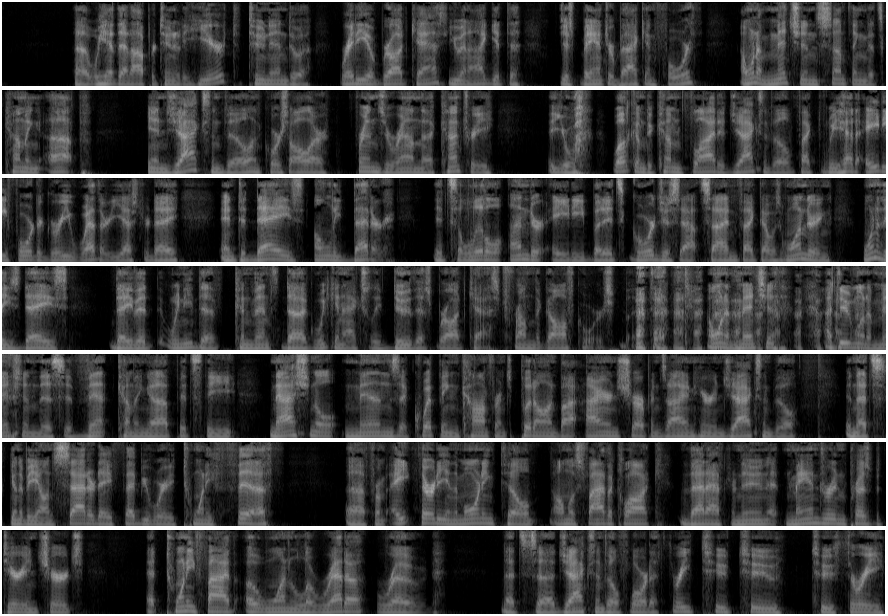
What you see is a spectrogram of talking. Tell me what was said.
Uh, we have that opportunity here to tune into a radio broadcast. You and I get to just banter back and forth. I want to mention something that's coming up in Jacksonville. And of course, all our friends around the country, you're w- welcome to come fly to Jacksonville. In fact, we had 84 degree weather yesterday, and today's only better. It's a little under 80, but it's gorgeous outside. In fact, I was wondering one of these days, David, we need to convince Doug we can actually do this broadcast from the golf course. But uh, I want to mention, I do want to mention this event coming up. It's the National Men's Equipping Conference put on by Iron Sharpens Iron here in Jacksonville, and that's going to be on Saturday, February 25th. Uh, from 8.30 in the morning till almost 5 o'clock that afternoon at Mandarin Presbyterian Church at 2501 Loretta Road. That's uh, Jacksonville, Florida, 32223.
